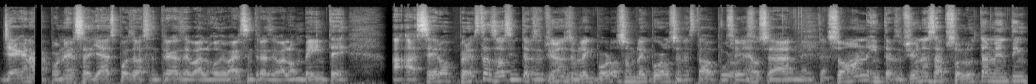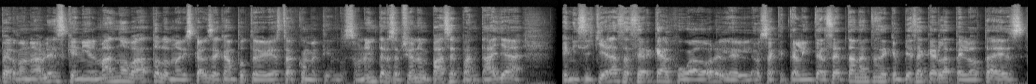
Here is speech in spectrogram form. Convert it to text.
Llegan a ponerse ya después de las entregas de balón, o de varias entregas de balón 20 a, 0. Pero estas dos intercepciones de Blake Bortles son Blake Bortles en estado puro. ¿eh? O sea, son intercepciones absolutamente imperdonables que ni el más novato, los mariscales de campo, debería estar cometiendo. Son una intercepción en pase pantalla que ni siquiera se acerca al jugador, o sea, que te la interceptan antes de que empiece a caer la pelota es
